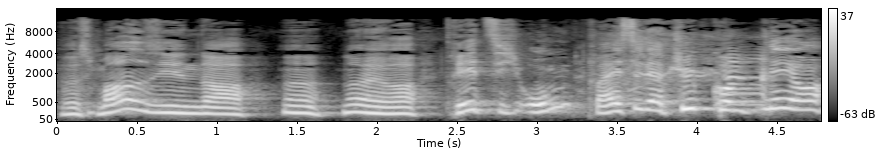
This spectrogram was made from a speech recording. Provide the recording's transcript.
was machen Sie denn da? Äh, Naja, dreht sich um, weißt du, der Typ kommt näher,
